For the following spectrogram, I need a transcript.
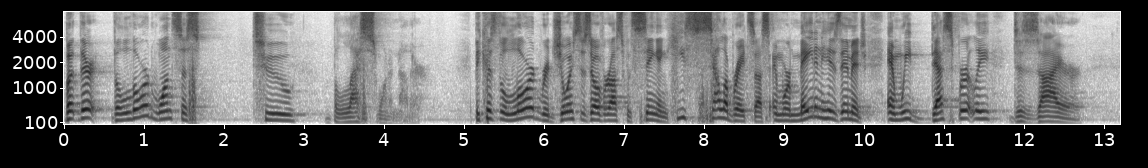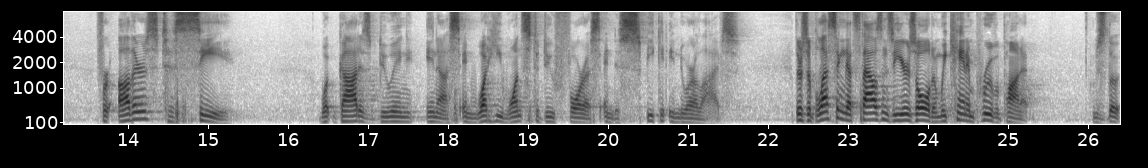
But there, the Lord wants us to bless one another. Because the Lord rejoices over us with singing. He celebrates us, and we're made in His image, and we desperately desire for others to see what God is doing in us and what He wants to do for us and to speak it into our lives. There's a blessing that's thousands of years old, and we can't improve upon it. It the,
